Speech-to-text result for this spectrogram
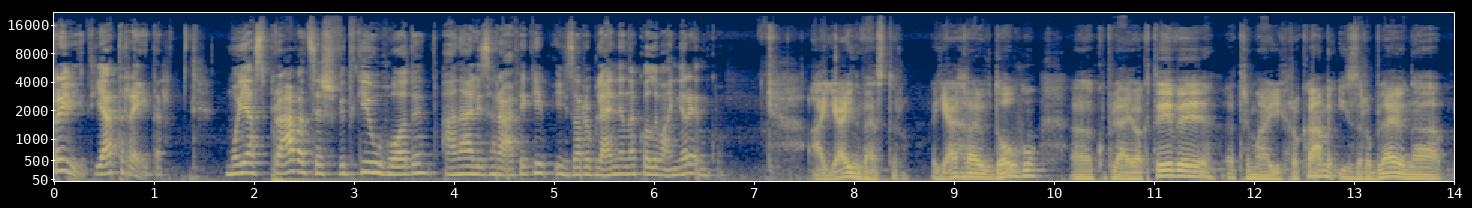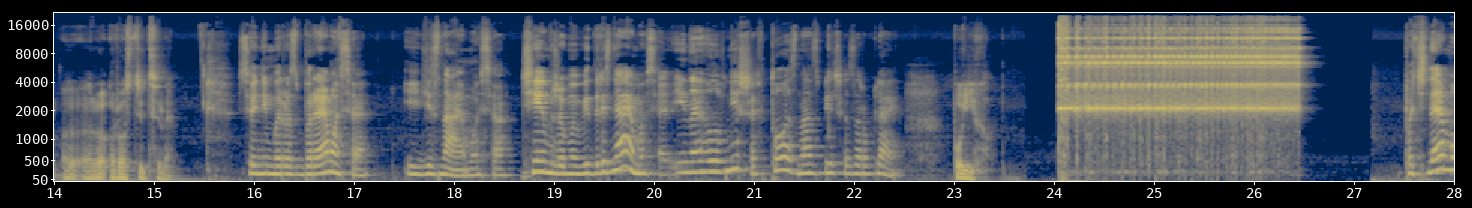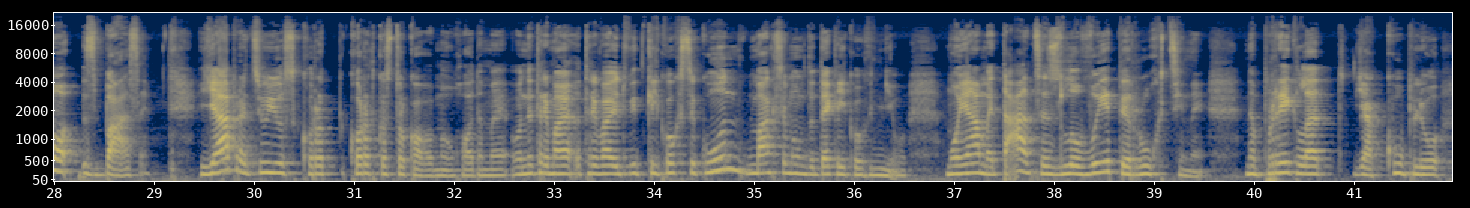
Привіт, я трейдер. Моя справа це швидкі угоди, аналіз графіків і заробляння на коливанні ринку. А я інвестор. Я граю вдовгу, е, купляю активи, тримаю їх роками і заробляю на е, рості ціни. Сьогодні ми розберемося і дізнаємося, чим же ми відрізняємося, і найголовніше, хто з нас більше заробляє. Поїхали. Почнемо з бази. Я працюю з короткостроковими угодами. Вони тривають від кількох секунд, максимум до декількох днів. Моя мета це зловити рух ціни. Наприклад, я куплю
